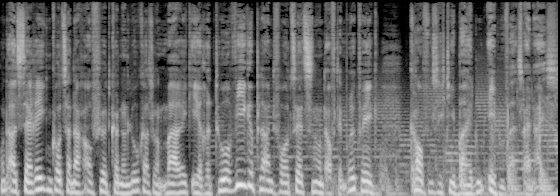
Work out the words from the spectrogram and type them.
Und als der Regen kurz danach aufhört, können Lukas und Marek ihre Tour wie geplant fortsetzen und auf dem Rückweg kaufen sich die beiden ebenfalls ein Eis.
